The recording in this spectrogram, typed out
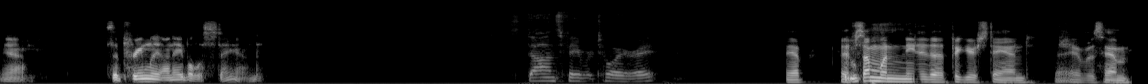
Yeah. Supremely unable to stand. It's Don's favorite toy, right? If someone needed a figure stand, it was him.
